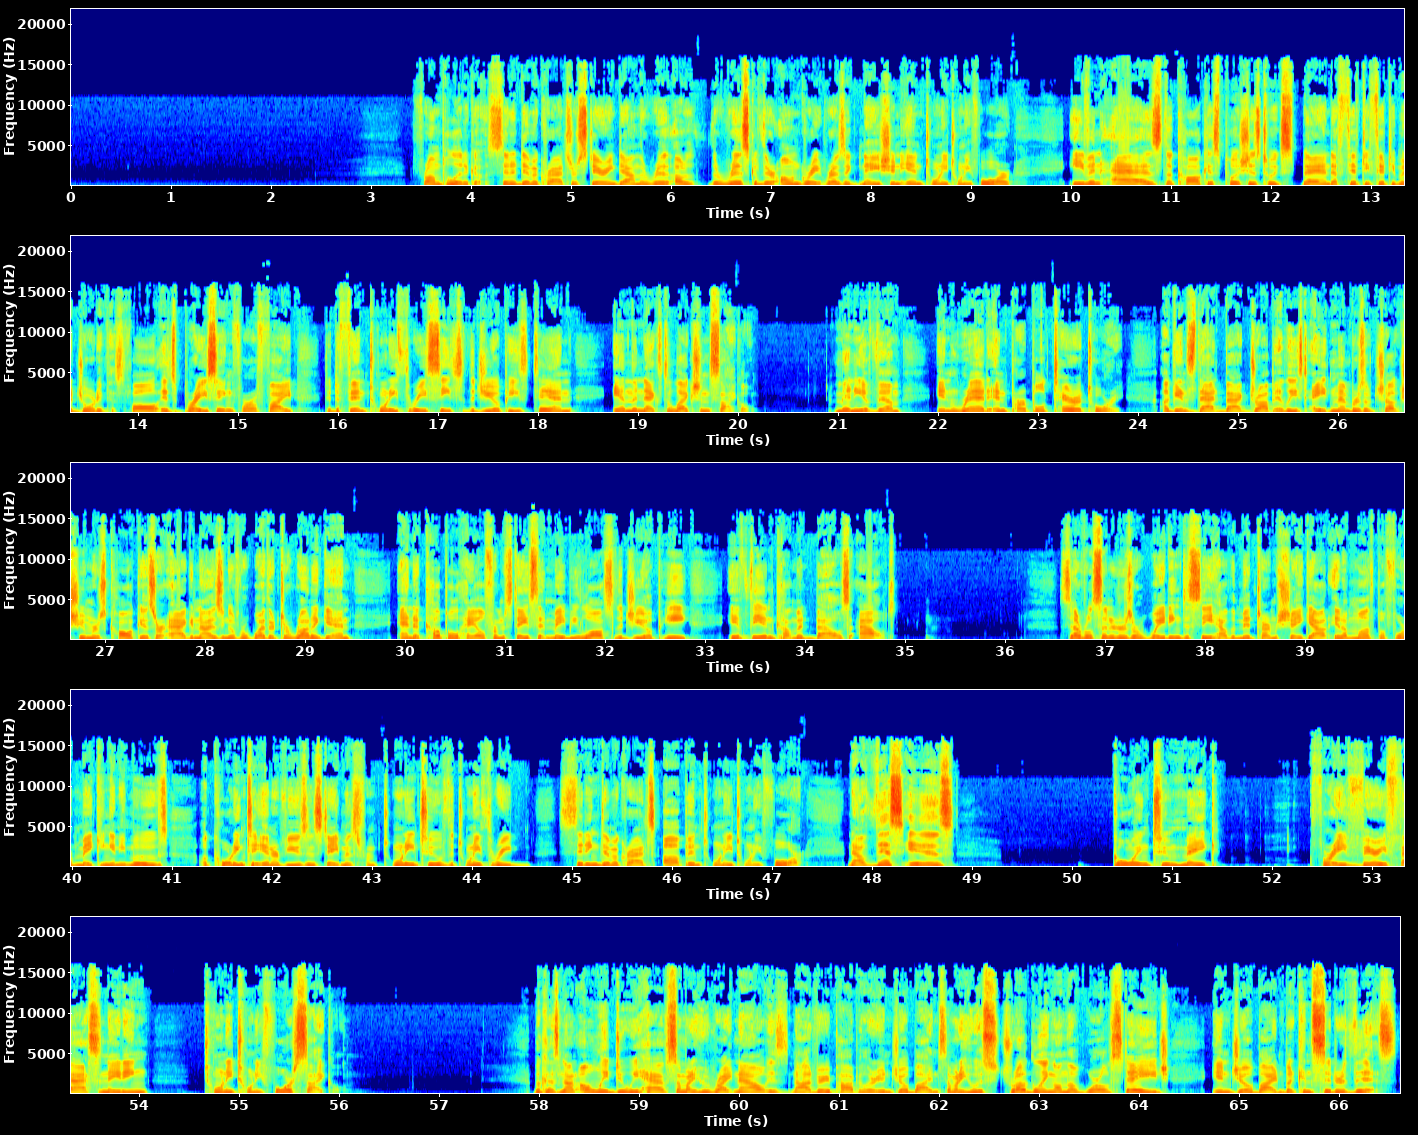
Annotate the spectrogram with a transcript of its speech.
From Politico, Senate Democrats are staring down the, uh, the risk of their own great resignation in 2024 even as the caucus pushes to expand a 50 50 majority this fall, it's bracing for a fight to defend 23 seats to the GOP's 10 in the next election cycle, many of them in red and purple territory. Against that backdrop, at least eight members of Chuck Schumer's caucus are agonizing over whether to run again, and a couple hail from states that may be lost to the GOP if the incumbent bows out. Several senators are waiting to see how the midterms shake out in a month before making any moves, according to interviews and statements from 22 of the 23 sitting Democrats up in 2024. Now, this is going to make for a very fascinating 2024 cycle. Because not only do we have somebody who right now is not very popular in Joe Biden, somebody who is struggling on the world stage in Joe Biden. But consider this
